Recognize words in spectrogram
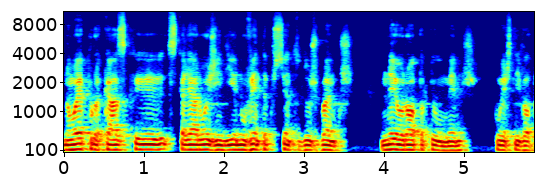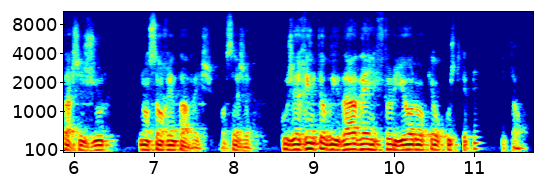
não é por acaso que, se calhar, hoje em dia, 90% dos bancos, na Europa pelo menos, com este nível de taxas de juros, não são rentáveis, ou seja, cuja rentabilidade é inferior ao que é o custo de capital.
